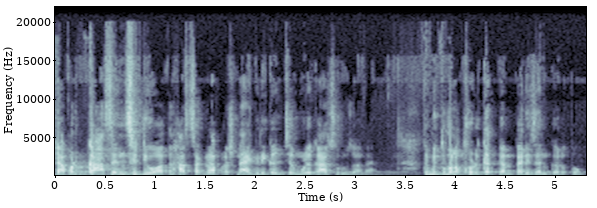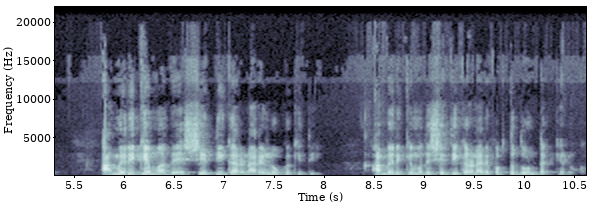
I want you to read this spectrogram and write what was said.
की आपण का सेन्सिटिव्ह आहोत हा सगळा प्रश्न ॲग्रिकल्चरमुळे का सुरू झाला आहे तर मी तुम्हाला थोडक्यात कंपॅरिझन करतो. अमेरिकेमध्ये शेती करणारे लोक किती? अमेरिकेमध्ये शेती करणारे फक्त दोन टक्के लोक.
